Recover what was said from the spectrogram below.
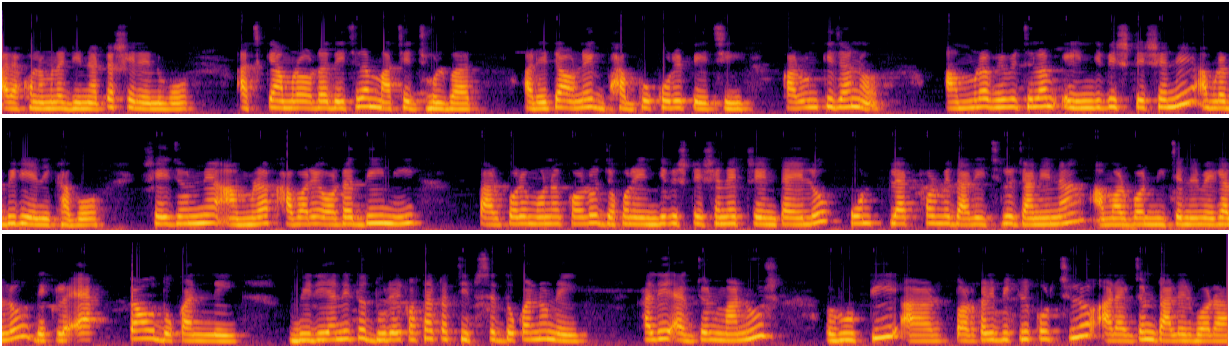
আর এখন আমরা ডিনারটা সেরে নেব। আজকে আমরা অর্ডার দিয়েছিলাম মাছের ঝোল ভাত, আর এটা অনেক ভাগ্য করে পেয়েছি। কারণ কি জানো, আমরা ভেবেছিলাম এনজিবি স্টেশনে আমরা বিরিয়ানি খাব, সেই জন্যে আমরা খাবারে অর্ডার দিইনি। তারপরে মনে করো, যখন এনজিবি স্টেশনে ট্রেনটা এলো, কোন প্ল্যাটফর্মে দাঁড়িয়েছিল জানি না, আমার বর নিচে নেমে গেল, দেখল একটাও দোকান নেই। বিরিয়ানি তো দূরের কথা, একটা চিপসের দোকানও নেই। খালি একজন মানুষ রুটি আর তরকারি বিক্রি করছিল আর একজন ডালের বড়া।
